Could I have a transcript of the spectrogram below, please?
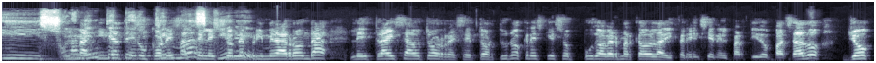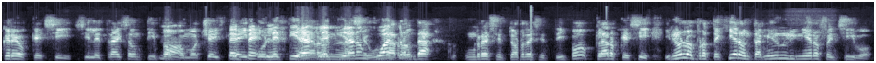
Y solamente, Imagínate pero si con esa selección de primera ronda le traes a otro receptor. ¿Tú no crees que eso pudo haber marcado la diferencia en el partido pasado? Yo creo que sí. Si le traes a un tipo como Chase Claypool, le, tiraron cuatro ronda, un receptor de ese tipo, claro que sí. Y no lo protegieron, también un liniero ofensivo.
